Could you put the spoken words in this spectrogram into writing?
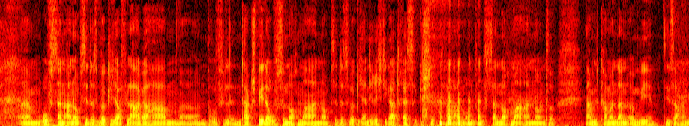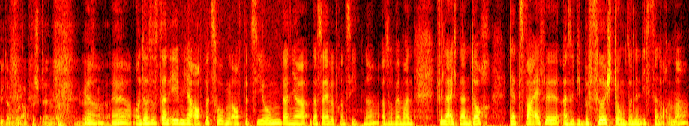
ähm, rufst dann an, ob sie das wirklich auf Lager haben. Äh, und ruf, einen Tag später rufst du nochmal an, ob sie das wirklich an die richtige Adresse geschickt haben und rufst dann nochmal an und so damit kann man dann irgendwie die Sachen wieder wohl abbestellen. ja, ja, ja. Und das ist dann eben ja auch bezogen auf Beziehungen dann ja dasselbe Prinzip. Ne? Also wenn man vielleicht dann doch der Zweifel, also die Befürchtung, so nenne ich es dann auch immer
